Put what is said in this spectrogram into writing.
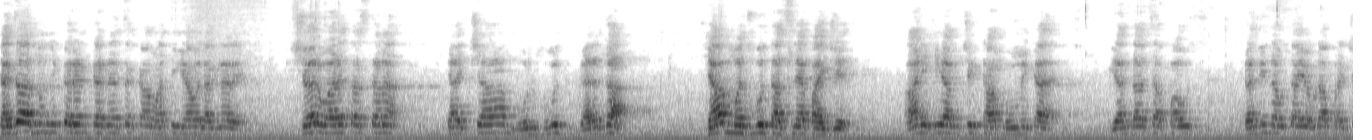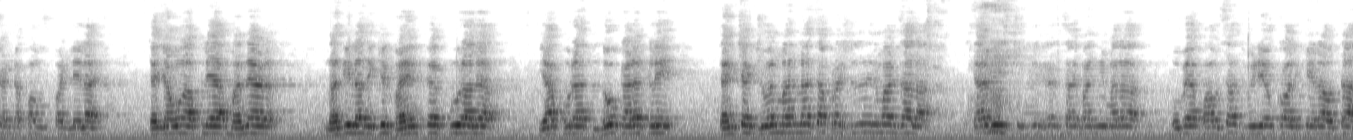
त्याचं आधुनिकीकरण करण्याचं काम हाती घ्यावं लागणार आहे. शहर वाढत असताना त्याच्या मूलभूत गरजा ह्या मजबूत असल्या पाहिजेत. आणि ही आमची ठाम भूमिका आहे. यंदाचा पाऊस कधी नव्हता एवढा प्रचंड पाऊस पडलेला आहे. त्याच्यामुळे आपल्या मन्याड नदीला देखील भयंकर पूर आला. या पुरात लोक अडकले. त्यांच्या जीवनमरणाचा प्रश्न निर्माण झाला. त्यावेळी चिखलीकर साहेबांनी मला उभ्या पावसात व्हिडिओ कॉल केला होता.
